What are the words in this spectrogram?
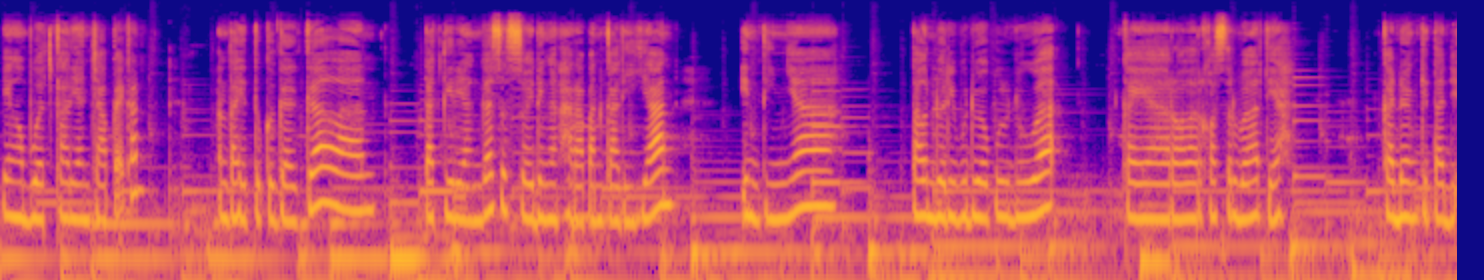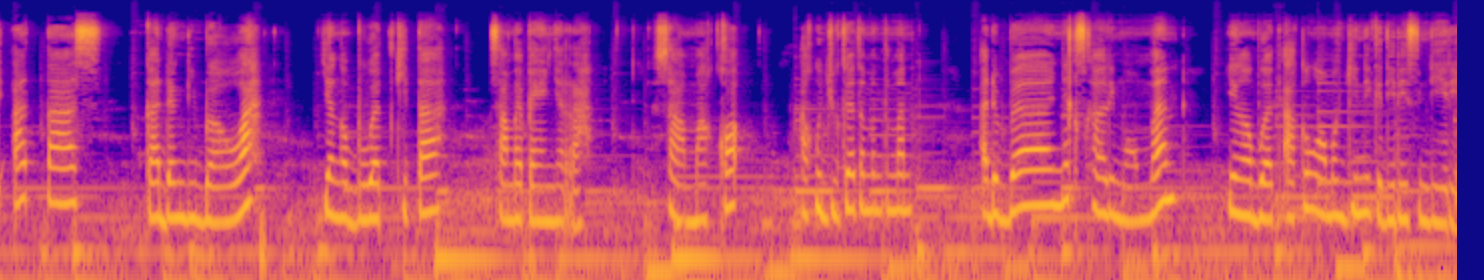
yang ngebuat kalian capek kan? Entah itu kegagalan, takdir yang gak sesuai dengan harapan kalian, intinya tahun 2022 kayak roller coaster banget ya. Kadang kita di atas, kadang di bawah, yang ngebuat kita sampai pengen nyerah. Sama kok, aku juga teman-teman. Ada banyak sekali momen yang ngebuat aku ngomong gini ke diri sendiri.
